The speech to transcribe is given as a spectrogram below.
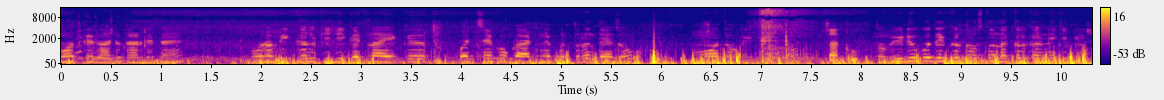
मौत के घाट उतार देता है। और अभी कल की ही घटना एक बच्चे को काटने पर तुरंत है जो मौत हो गई थी। चाकू। तो वीडियो को देखकर दोस्तों नकल करने की बिल्कुल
